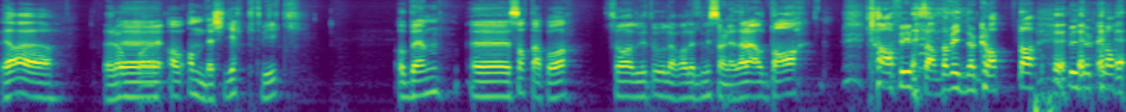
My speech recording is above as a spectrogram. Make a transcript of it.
Ja, ja, ja. Eh, av Anders Jektvik. Og den uh, satte jeg på. Så litt Ole var litt misfornøyd der, og da da begynte opp. Da begynte å klappe. da Begynte å klappe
